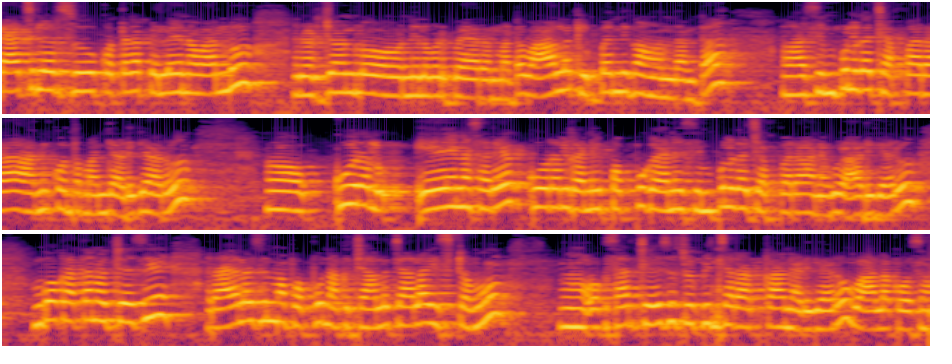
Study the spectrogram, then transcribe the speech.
బ్యాచిలర్స్ కొత్తగా పెళ్ళైన వాళ్ళు రెడ్ జోన్లో నిలబడిపోయారనమాట వాళ్ళకి ఇబ్బందిగా ఉందంట. సింపుల్గా చెప్పారా అని కొంతమంది అడిగారు. కూరలు ఏదైనా సరే కూరలు కానీ పప్పు కానీ సింపుల్గా చెప్పారా అని కూడా అడిగారు. ఇంకొక అతను వచ్చేసి రాయలసీమ పప్పు నాకు చాలా చాలా ఇష్టము. ఒకసారి చేసి చూపించారా అక్క అని అడిగారు. వాళ్ళ కోసం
